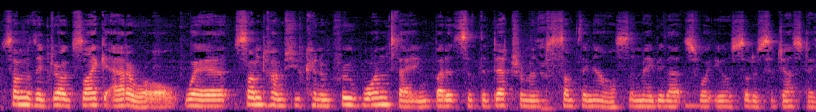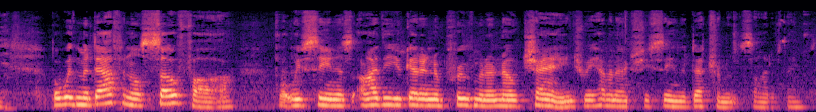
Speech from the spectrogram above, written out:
some of the drugs like Adderall, where sometimes you can improve one thing, but it's at the detriment yes. to something else, and maybe that's what you're sort of suggesting. Yes. But with modafinil so far, what we've seen is either you get an improvement or no change. We haven't actually seen the detriment side of things.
